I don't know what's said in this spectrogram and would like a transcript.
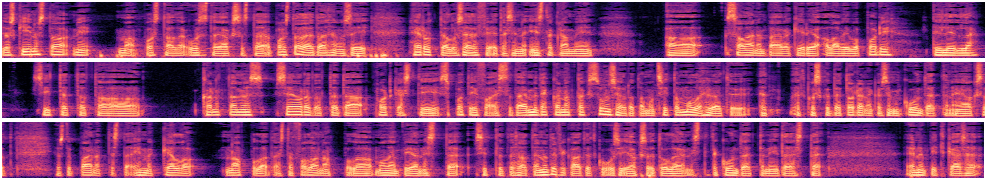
jos kiinnostaa, niin mä postailen uusista jaksosta ja postailen jotain semmoisia herutteluselfieitä sinne Instagramiin uh, salainen päiväkirja alaviiva podi tilille. Sitten tota, kannattaa myös seurata tätä podcastia Spotifyssa, tai en tiedä kannattaako sun seurata, mutta siitä on mulle hyötyä, että et koska te todennäköisemmin kuuntelette ne jaksot, jos te painatte sitä ihme kello nappulaa tai sitä follow-nappulaa molempia, niin sitten, sitten te saatte notifikaatiot, kun uusia jaksoja tulee, niin sitten te kuuntelette niitä ja sitten ennen pitkää se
